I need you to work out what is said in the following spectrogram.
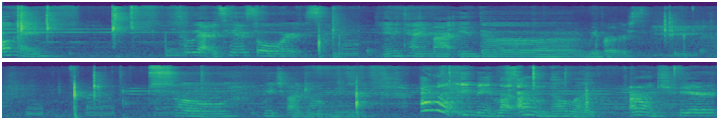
Okay. So we got the Ten Swords. And it came out in the reverse. So, which I don't really, I don't even, like, I don't know, like, I don't care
